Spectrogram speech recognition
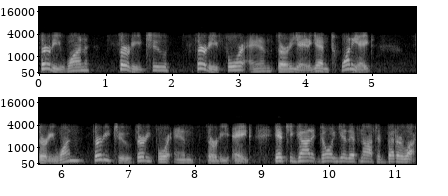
31, 32, 34, and 38. Again, 28, 31, 32, 34, and 38. If you got it, go and get it. If not, better luck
